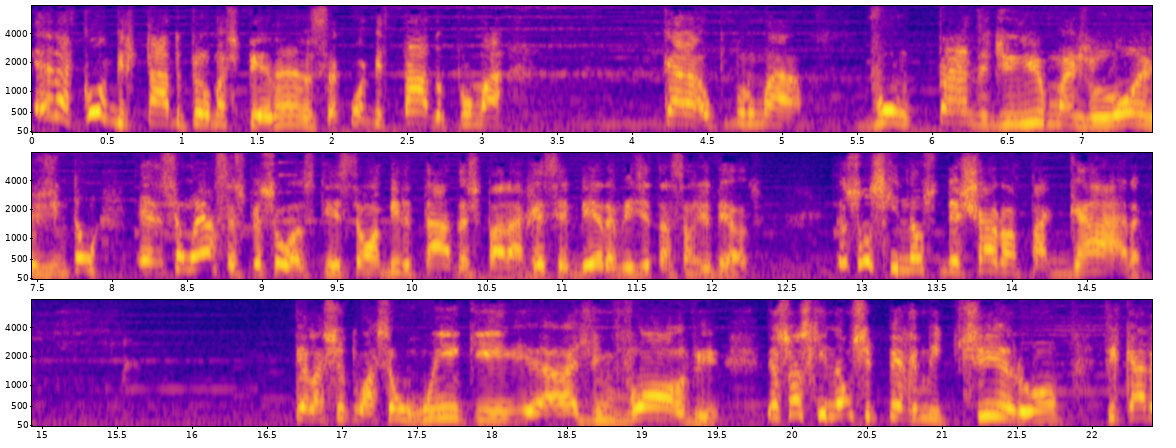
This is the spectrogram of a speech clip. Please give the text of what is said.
Era coabitado por uma esperança, coabitado por uma, cara, por uma vontade de ir mais longe. Então, é, são essas pessoas que estão habilitadas para receber a visitação de Deus. Pessoas que não se deixaram apagar pela situação ruim que as envolve, pessoas que não se permitiram ficar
